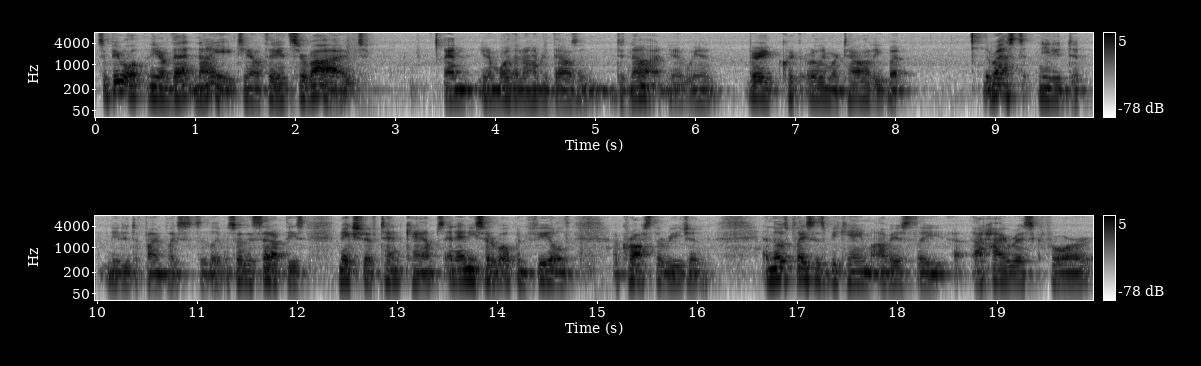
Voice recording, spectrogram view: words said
So people you know that night you know if they had survived and you know more than 100,000 did not you know we had very quick early mortality but the rest needed to needed to find places to live and so they set up these makeshift tent camps in any sort of open field across the region and those places became obviously at high risk for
